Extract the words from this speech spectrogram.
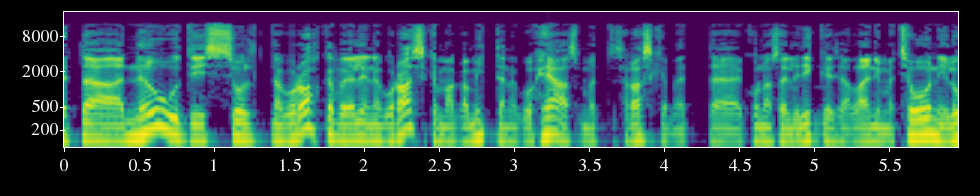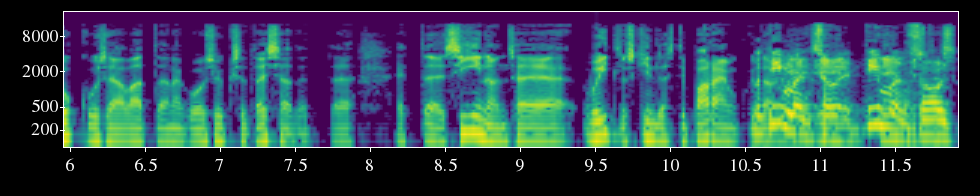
et ta nõudis sult nagu rohkem või oli nagu raskem, aga mitte nagu heas mõttes raskem, et äh, kuna sa olid ikka seal animatsioonilukus ja vaata nagu niisugused asjad, et et äh, siin on see võitlus kindlasti parem, kui no Demon Soul, Demon Souls,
